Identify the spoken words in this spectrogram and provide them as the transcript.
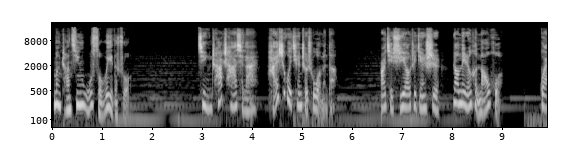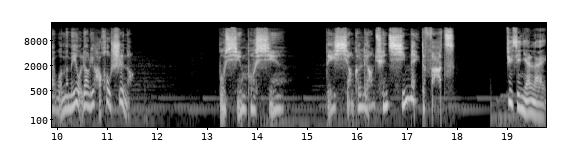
孟长青无所谓的说：“警察查起来还是会牵扯出我们的，而且徐瑶这件事让那人很恼火，怪我们没有料理好后事呢。不行不行，得想个两全其美的法子。这些年来，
